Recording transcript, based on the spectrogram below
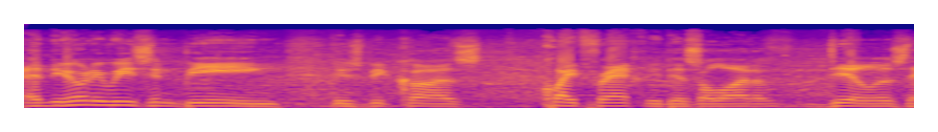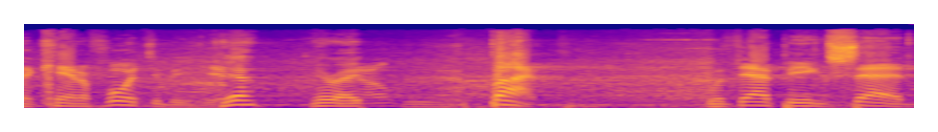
And the only reason being is because, quite frankly, there's a lot of dealers that can't afford to be here. Yeah, you're right. But with that being said,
